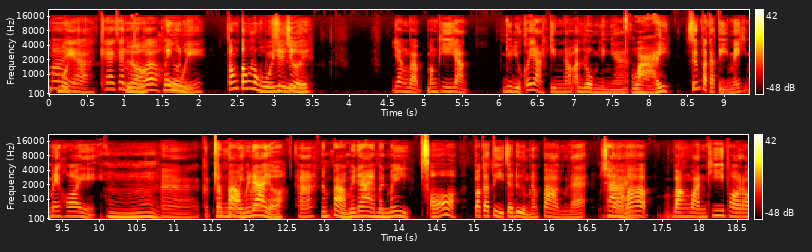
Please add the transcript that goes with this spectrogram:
หมดไม่ค่ะแค่แค่รู้สึกว่าเหรอไม่โหหงุดหงิยดต้องต้องลงโหไปยซื้อเฉยอย่างแบบบางทีอยากอยู่ๆก็อยากกินน้ำอัดลมอย่างเงี้ยๆหวายซึ่งปกติไม่ไม่ค่อยอืมอ่าจะน้ำเปล่าอยไม่ได้กเหรอฮะน้ำเปล่าไม่ได้มันไม่อ๋อปกติจะดื่มน้ำเปล่าอยู่แล้วใช่แต่ว่าบางวันที่พอเรา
